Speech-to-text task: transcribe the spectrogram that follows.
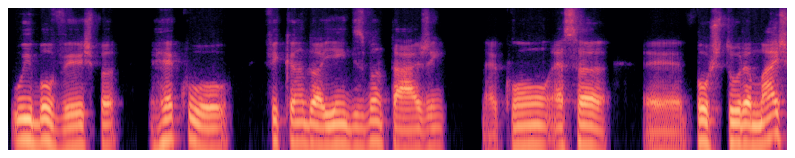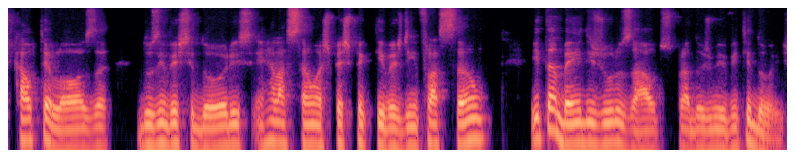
o Ibovespa recuou, ficando aí em desvantagem né, com essa é, postura mais cautelosa dos investidores em relação às perspectivas de inflação e também de juros altos para 2022.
